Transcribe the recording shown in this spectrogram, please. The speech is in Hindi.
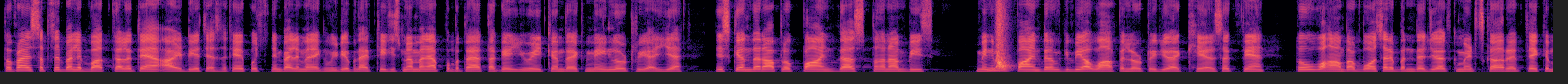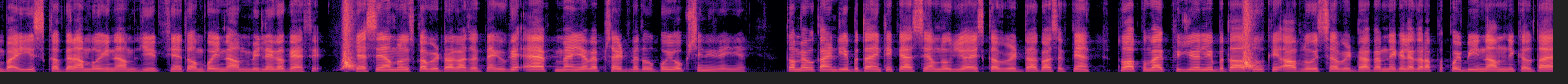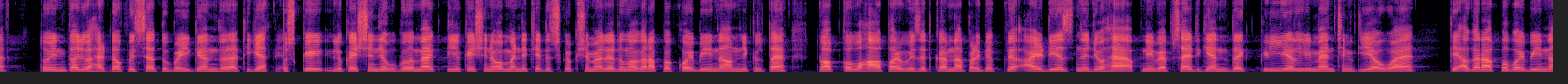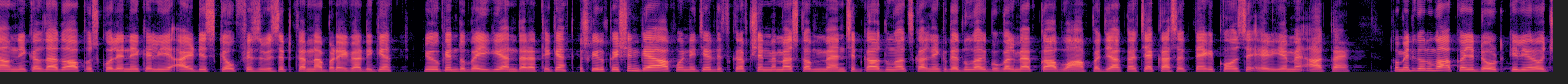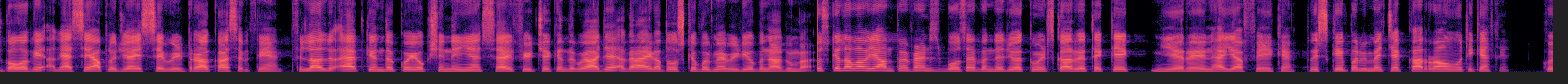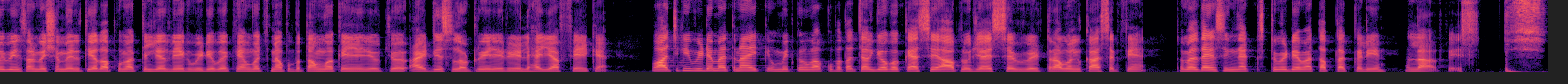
तो फ्रेंड्स सबसे पहले बात कर लेते हैं आई डी जैसे कि कुछ दिन पहले मैंने एक वीडियो बनाई थी, जिसमें मैंने आपको बताया था कि यू के अंदर एक नई लॉटरी आई है। जिसके अंदर आप लोग पाँच, दस, पंद्रह, बीस, मिनिमम पाँच दरम की भी आप वहाँ पर लॉटरी जो है खेल सकते हैं। तो वहाँ पर बहुत सारे बंदे जो है कमेंट्स कर रहे थे कि भाई, इसका अगर हम लोग इनाम जीतते हैं तो हमको इनाम मिलेगा कैसे? कैसे हम लोग इसका विड्रा कर सकते हैं? क्योंकि ऐप में या वेबसाइट में तो कोई ऑप्शन ही नहीं है। तो हमें वो काइंडली बताएँ कि कैसे हम लोग जो है इसका विड्रा कर सकते हैं। तो आपको मैं क्लियरली बता दूँ कि आप लोग इसका विड्रा करने के लिए अगर आपका कोई भी इनाम निकलता है तो इनका जो हेड ऑफ़िस है दुबई के अंदर है, ठीक है? उसकी लोकेशन जो गूगल मैप की लोकेशन है वो मैं नीचे डिस्क्रिप्शन में दे दूँगा। अगर आपका कोई भी इनाम निकलता है तो आपको वहाँ पर विज़िट करना पड़ेगा। क्योंकि आइडियाज़ ने जो है अपनी वेबसाइट के अंदर क्लियरली मैंशन किया हुआ है कि अगर आपको कोई भी इनाम निकलता है तो आप उसको लेने के लिए आई के ऑफ़िस विज़िट करना पड़ेगा, ठीक है? क्योंकि दुबई के अंदर है, ठीक है? उसकी लोकेशन क्या है? आपको नीचे डिस्क्रिप्शन में मैं उसका मैंशन कर दूँगा, उसका लिंक दे दूँगा गूगल मैप का आप वहाँ पर जाकर चेक कर सकते हैं कि कौन से एरिया में आता है। तो उम्मीद करूँगा आपका ये डाउट क्लियर हो चुका होगा कि ऐसे आप लोग जो है इससे विड्रा कर सकते हैं। फ़िलहाल ऐप के अंदर कोई ऑप्शन नहीं है, शायद फ्यूचर के अंदर कोई आ जाए, अगर आएगा तो उसके ऊपर मैं वीडियो बना दूँगा। उसके अलावा यहाँ पर फ्रेंड्स बहुत सारे बंदे जो है कमेंट्स कर रहे थे कि ये रेल है या फेक है। तो इसके ऊपर भी मैं चेक कर रहा हूँ, ठीक है? कोई भी इन्फॉर्मेशन मिलती है तो आपको मैं क्लियरली एक वीडियो लेके आऊँगा मैं आपको बताऊँगा कि ये जो आई टी लॉटरी रियल है या फेक है। तो आज की वीडियो में इतना ही। उम्मीद करूँगा आपको पता चल गया होगा कैसे आप लोग जो है इससे ट्रैवल कर सकते हैं। तो मिलता है इसी नेक्स्ट वीडियो में। तब तक के लिए अल्लाह हाफिज़।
